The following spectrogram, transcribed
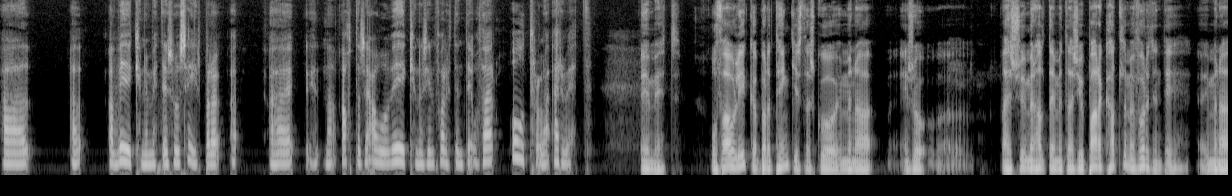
að að, að viðkenna mitt eins og þú segir bara að, að hérna, átta sig á að viðkenna sín forréttindi og það er ótrúlega erfitt. Einmitt. Og þá líka bara tengist það sko meina eins og uh, að þessu mér halda einmitt að það séu bara að kalla með forréttindi. Ég meina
